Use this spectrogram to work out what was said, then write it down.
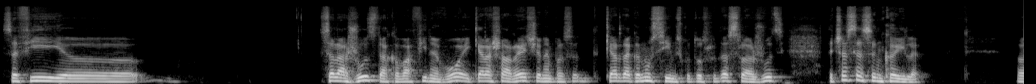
să fii uh, să-l ajuți dacă va fi nevoie, chiar așa rece, nepăsă, chiar dacă nu simți cu totul, dar să-l ajuți. Deci astea sunt căile. Uh,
